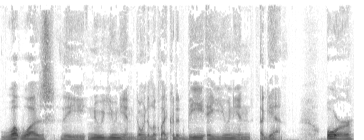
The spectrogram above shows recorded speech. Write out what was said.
what was the new union going to look like? Could it be a union again? Or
